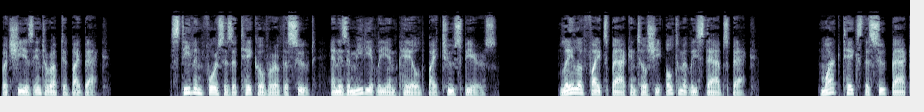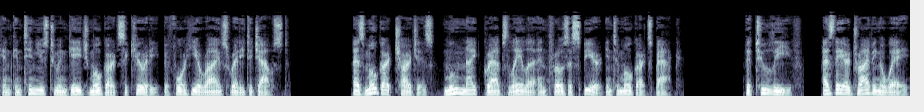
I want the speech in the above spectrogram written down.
but she is interrupted by Beck. Stephen forces a takeover of the suit, and is immediately impaled by two spears. Layla fights back until she ultimately stabs Beck. Marc takes the suit back and continues to engage Mogart's security before he arrives ready to joust. As Mogart charges, Moon Knight grabs Layla and throws a spear into Mogart's back. The two leave. As they are driving away,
